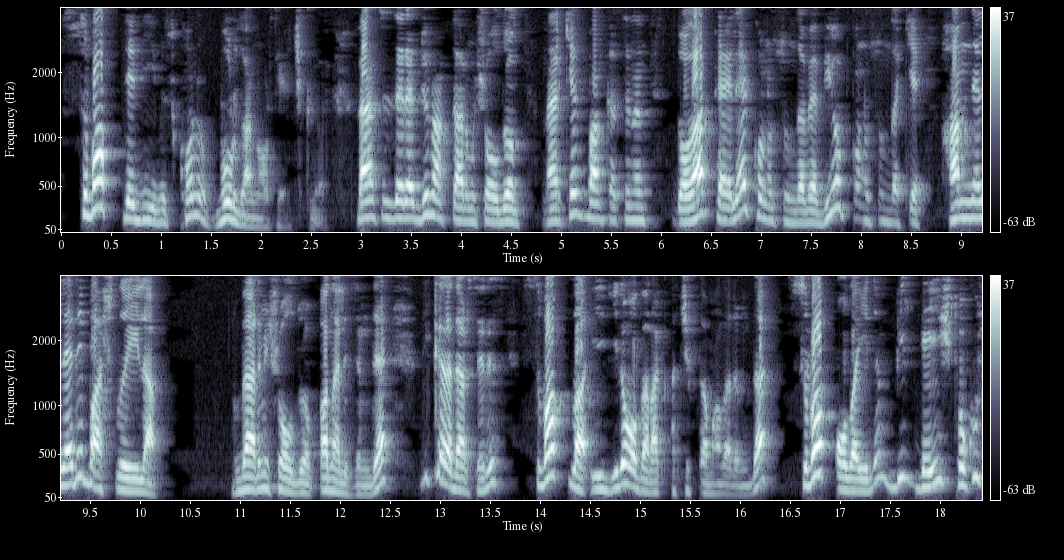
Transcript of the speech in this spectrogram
swap dediğimiz konu buradan ortaya çıkıyor. Ben sizlere dün aktarmış olduğum Merkez Bankası'nın dolar TL konusunda ve Biop konusundaki hamleleri başlığıyla vermiş olduğum analizimde dikkat ederseniz swap'la ilgili olarak açıklamalarımda swap olayının bir değiş tokuş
